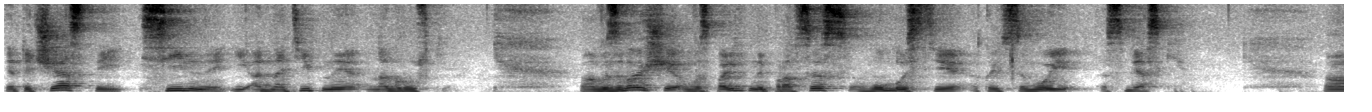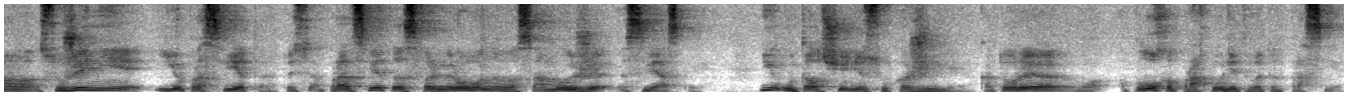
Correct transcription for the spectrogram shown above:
Это частые, сильные и однотипные нагрузки, вызывающие воспалительный процесс в области кольцевой связки. А, сужение ее просвета, то есть просвета, сформированного самой же связкой, и утолщение сухожилия, которое плохо проходит в этот просвет.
